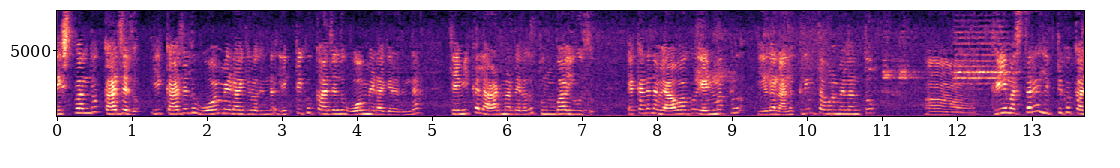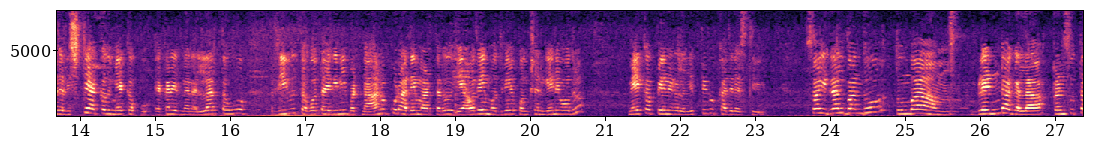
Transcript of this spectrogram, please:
ನೆಕ್ಸ್ಟ್ ಬಂದು ಕಾಜಲ್ಲು. ಈ ಕಾಜಲು ಓಮ್ ಮೇಡ್ ಆಗಿರೋದ್ರಿಂದ, ಲಿಪ್ಟಿಕ್ಕು ಕಾಜಲ್ಲು ಓಮ್ ಮೇಡ್ ಆಗಿರೋದ್ರಿಂದ ಕೆಮಿಕಲ್ ಆಡ್ ಮಾಡದೇ ಇರೋದು ತುಂಬ ಯೂಸು ಯಾಕಂದ್ರೆ ನಾವು ಯಾವಾಗೂ ಹೆಣ್ಮಕ್ಳು, ಈಗ ನಾನು ಕ್ರೀಮ್ ತಗೊಂಡ್ಮೇಲಂತೂ ಕ್ರೀಮ್ ಹಚ್ತಾರೆ ಲಿಪ್ಟಿಕ್ಕು ಕಾಜಲ್, ಇಷ್ಟೇ ಹಾಕೋದು ಮೇಕಪ್ಪು ಯಾಕಂದ್ರೆ ಇದು ನಾನು ಎಲ್ಲರ ತಾವು ರಿವ್ಯೂ ತಗೋತಾ ಇದ್ದೀನಿ ಬಟ್ ನಾನು ಕೂಡ ಅದೇ ಮಾಡ್ತಾರೋ ಯಾವುದೇ ಮದುವೆ ಫಂಕ್ಷನ್ಗೆ ಏನೇ ಹೋದ್ರು ಮೇಕಪ್ ಏನಿರಲ್ಲ ಲಿಪ್ಟಿಗೂ ಕಾಜಲ್ ಹಚ್ತೀವಿ. ಸೊ ಇದ್ರಲ್ಲಿ ಬಂದು ತುಂಬ ಬ್ಲೆಂಡ್ ಆಗಲ್ಲ ಕಣ್ಸುತ್ತ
